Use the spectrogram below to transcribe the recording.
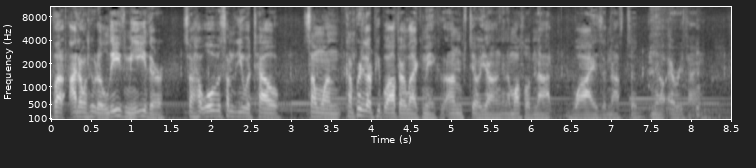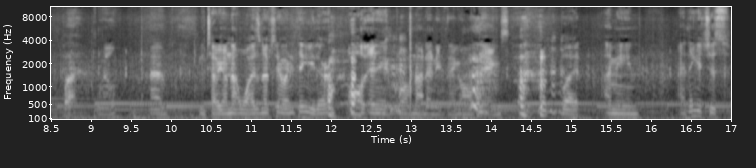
But I don't want people to leave me either. So how, what was something you would tell someone? I'm pretty sure there are people out there like me because I'm still young and I'm also not wise enough to know everything. But Well, I can tell you I'm not wise enough to know anything either. All any, well, not anything, all things. But I mean, I think it's just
